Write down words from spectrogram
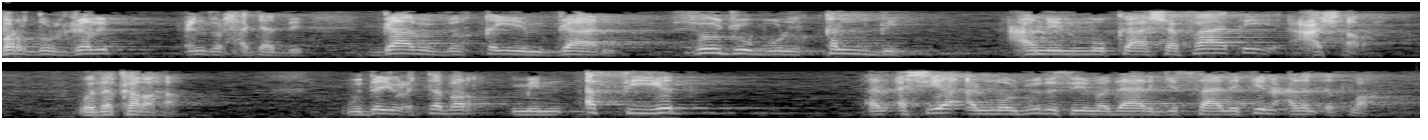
برضو القلب عنده الحاجات دي. قام ابن القيم قال حجب القلب عن المكاشفات عشرة وذكرها. وده يعتبر من أفيد الأشياء الموجودة في مدارج السالكين على الإطلاق.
